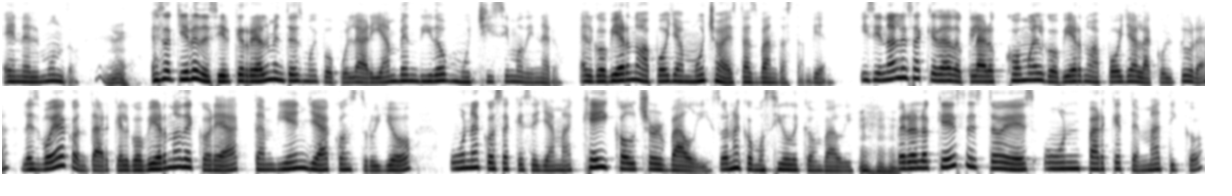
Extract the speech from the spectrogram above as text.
en el mundo. Mm. Eso quiere decir que realmente es muy popular y han vendido muchísimo dinero. El gobierno apoya mucho a estas bandas también. Y si no les ha quedado claro cómo el gobierno apoya la cultura, les voy a contar que el gobierno de Corea también ya construyó una cosa que se llama K-Culture Valley. Suena como Silicon Valley. Pero lo que es esto es un parque temático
